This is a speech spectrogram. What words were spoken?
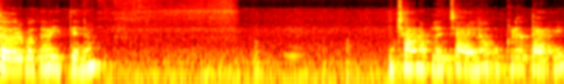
तर बघा इथे ना छान आपला चाय ना उकळत आहे.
